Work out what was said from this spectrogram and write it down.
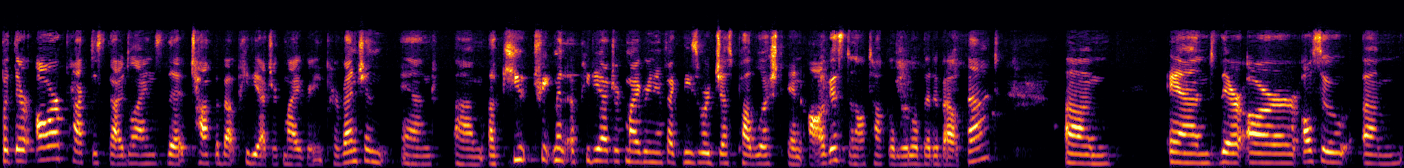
But there are practice guidelines that talk about pediatric migraine prevention and um, acute treatment of pediatric migraine. In fact, these were just published in August, and I'll talk a little bit about that. Um, and there are also um,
